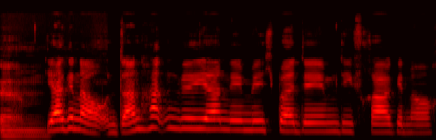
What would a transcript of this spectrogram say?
Ähm, Ja, genau. Und dann hatten wir ja nämlich bei dem die Frage noch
